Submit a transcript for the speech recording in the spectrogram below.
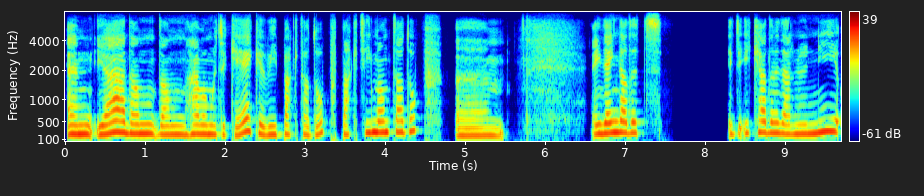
En ja, dan, dan gaan we moeten kijken wie pakt dat op. Pakt iemand dat op? Ehm, ik denk dat het. Ik, ik ga me daar nu niet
